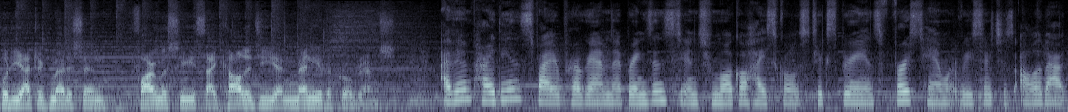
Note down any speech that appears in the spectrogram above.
podiatric medicine, pharmacy, psychology, and many other programs. I've been part of the Inspire program that brings in students from local high schools to experience firsthand what research is all about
